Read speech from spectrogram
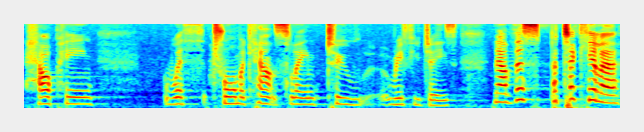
helping with trauma counselling to refugees. Now, this particular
